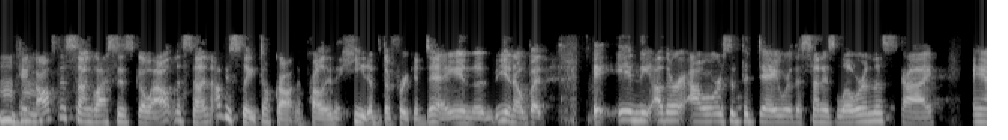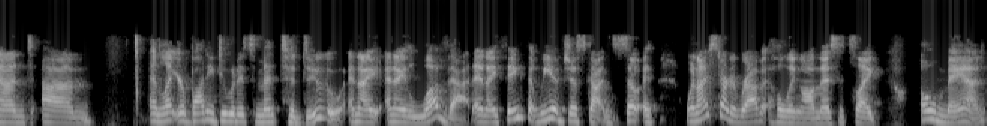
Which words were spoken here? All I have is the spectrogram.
Mm-hmm. Take off the sunglasses, go out in the sun. Obviously, don't go out in the, probably the heat of the freaking day in the, you know, but in the other hours of the day where the sun is lower in the sky and, um, and let your body do what it's meant to do. And i and i love that. And i think that we have just gotten so when i started rabbit holing on this it's like oh man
